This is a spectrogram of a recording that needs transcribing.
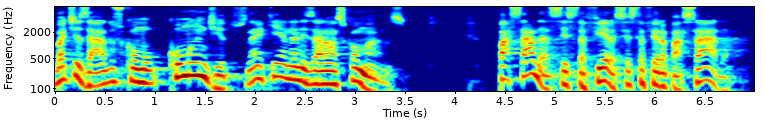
batizados como comanditos, né, que analisaram as comandas. Passada sexta-feira, sexta-feira passada,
